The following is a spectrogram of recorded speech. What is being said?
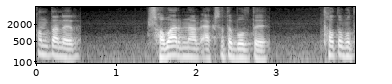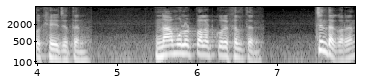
সন্তানের সবার নাম একসাথে বলতে থতমতো খেয়ে যেতেন, নাম উলট পালট করে ফেলতেন। চিন্তা করেন,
